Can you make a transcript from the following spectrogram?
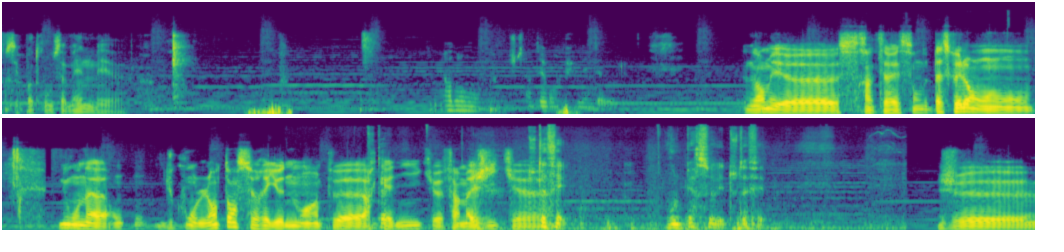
Je sais pas trop où ça mène, mais euh, Pardon, je t'ai interrompu, Mendaol. Non, mais euh, ce serait intéressant. de- Parce que là, on... nous, on a. on- on- Du coup, on l'entend ce rayonnement un peu arcanique, euh, enfin magique. euh, Tout à fait. Vous le percevez, tout à fait. Je.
